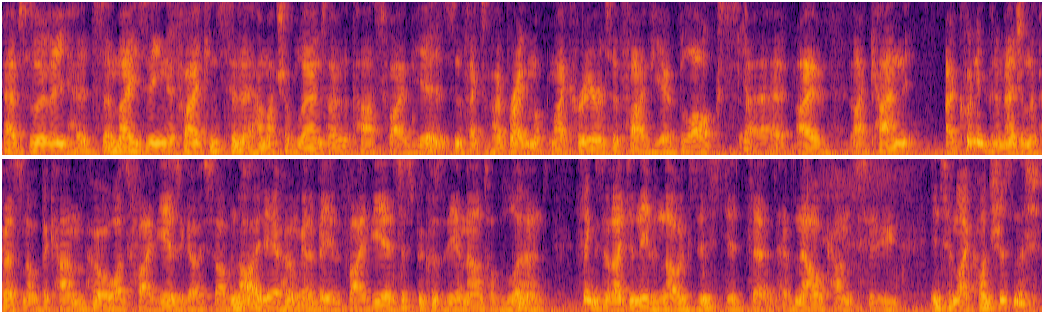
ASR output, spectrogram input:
Absolutely. It's amazing if I consider how much I've learned over the past five years. In fact, if I break my career into five year blocks, yep. uh, I've, I can't. I couldn't even imagine the person I would become who I was five years ago. So I've no idea who I'm going to be in five years just because of the amount I've learned. Things that I didn't even know existed that have now come to into my consciousness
